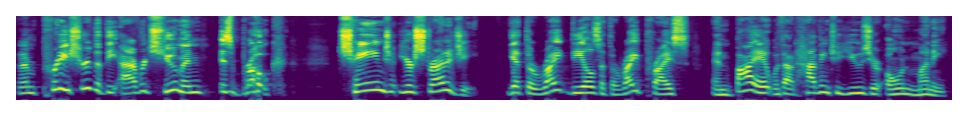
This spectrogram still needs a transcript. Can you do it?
And I'm pretty sure that the average human is broke. Change your strategy. Get the right deals at the right price and buy it without having to use your own money.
